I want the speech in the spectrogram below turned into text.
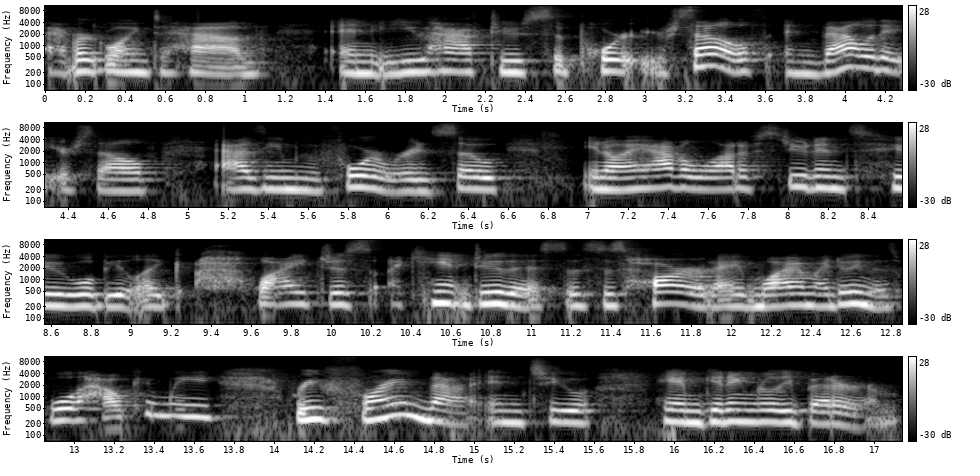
ever going to have and you have to support yourself and validate yourself as you move forward. So, you know, I have a lot of students who will be like, oh, why just, I can't do this. This is hard. I, why am I doing this? Well, how can we reframe that into, hey, I'm getting really better. I'm,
